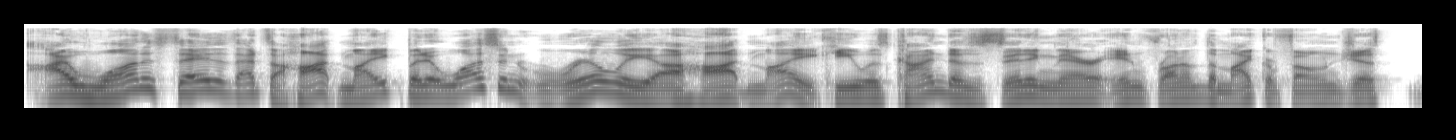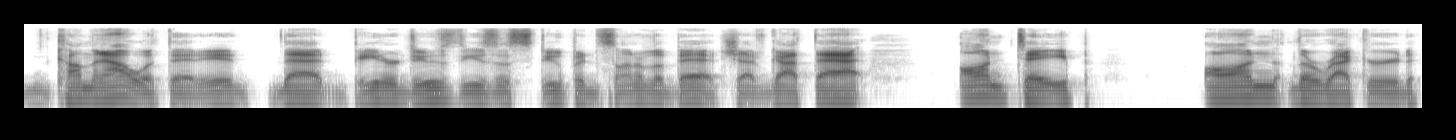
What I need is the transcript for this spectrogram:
I want to say that that's a hot mic, but it wasn't really a hot mic. He was kind of sitting there in front of the microphone, just coming out with it. it that Peter Doocy's a stupid son of a bitch. I've got that on tape on the record.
